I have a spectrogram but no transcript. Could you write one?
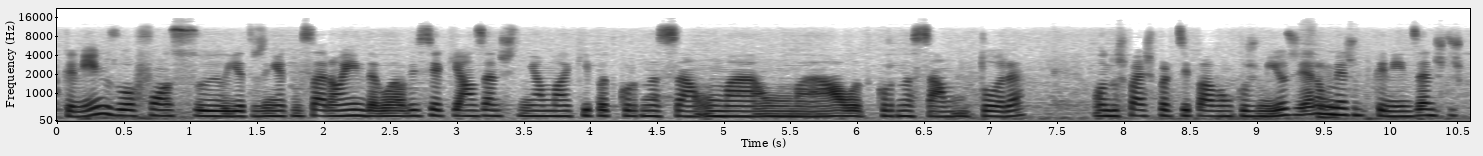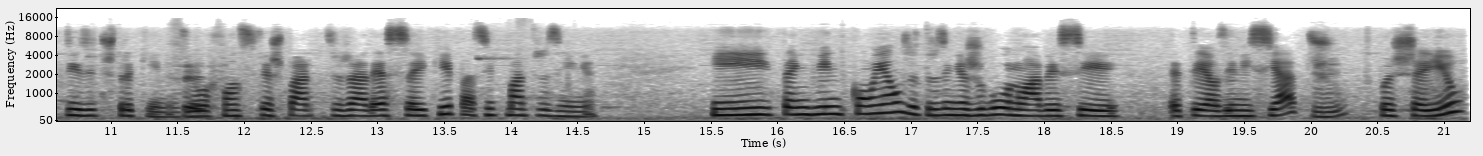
pequeninos, o Afonso e a Terezinha começaram ainda, o LVC aqui há uns anos tinha uma equipa de coordenação, uma, uma aula de coordenação motora, onde os pais participavam com os miúdos, eram Sim. mesmo pequeninos, antes dos petis e dos traquinos. E o Afonso fez parte já dessa equipa, assim como a Terezinha. E tenho vindo com eles, a Terezinha jogou no ABC até aos iniciados, uhum. depois saiu,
